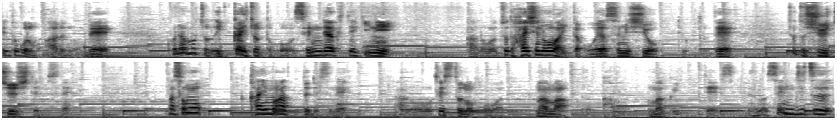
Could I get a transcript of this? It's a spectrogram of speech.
ていうところもあるのでこれはもうちょっと一回ちょっとこう戦略的にあのちょっと配信の方は一回お休みしようっていうことでちょっと集中してですね、まあ、その回もあってですねあのテストの方はまあまあうまくいってですねあの先日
